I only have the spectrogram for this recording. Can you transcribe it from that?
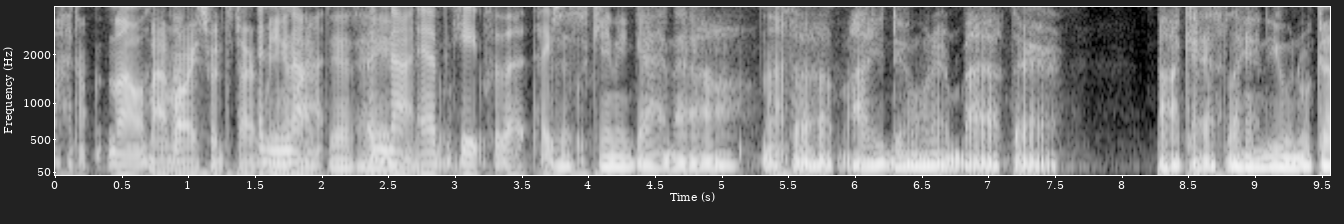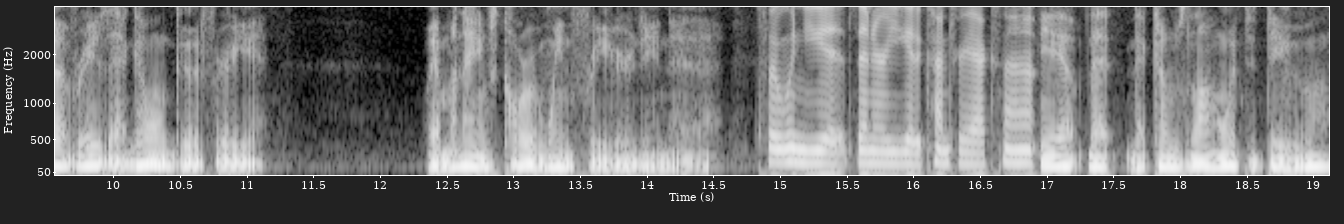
I don't know. My voice would start I being do like not. this. I Hey, do not advocate for that type Just a of. skinny guy now. What's up? How you doing, everybody out there? Podcast land, you in recovery? Is that going good for you? Well, my name's Corey Winfield, and uh, So when you get thinner, you get a country accent. yeah, that that comes along with it too.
